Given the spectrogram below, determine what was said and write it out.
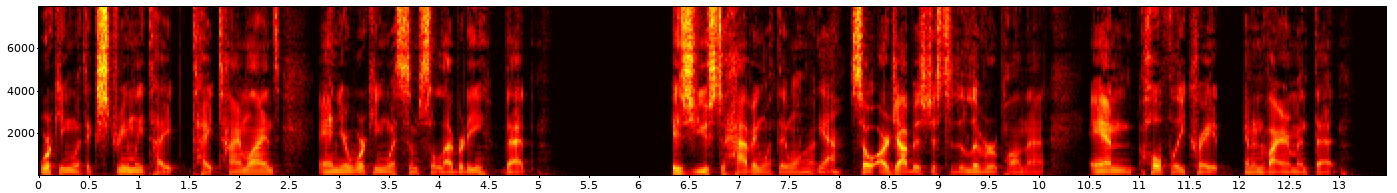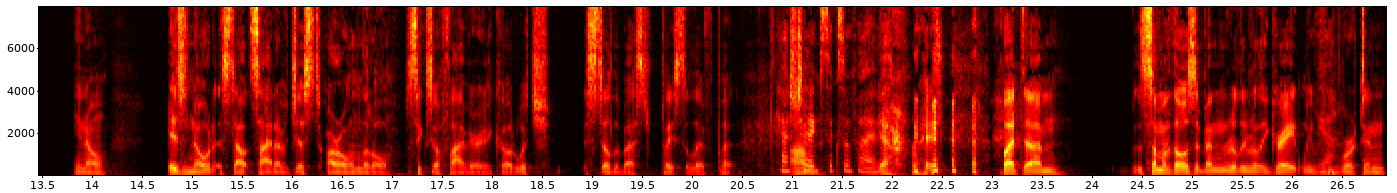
working with extremely tight tight timelines and you're working with some celebrity that is used to having what they want. Yeah. So our job is just to deliver upon that and hopefully create an environment that, you know, is noticed outside of just our own little 605 area code, which is still the best place to live. But Hashtag Um, 605. yeah, right. but um, some of those have been really, really great. We've, Yeah. we've worked in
